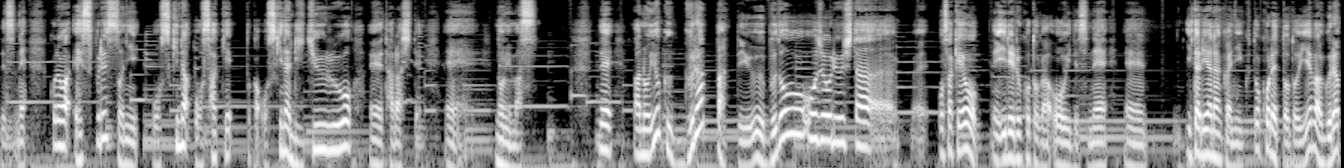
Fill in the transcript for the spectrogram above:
ですね。これはエスプレッソにお好きなお酒とかお好きなリキュールを、えー、垂らして、えー、飲みます。で、あの、よくグラッパっていうブドウを蒸留したお酒を入れることが多いですね。えーイタリアなんかに行くとコレットといえばグラッ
